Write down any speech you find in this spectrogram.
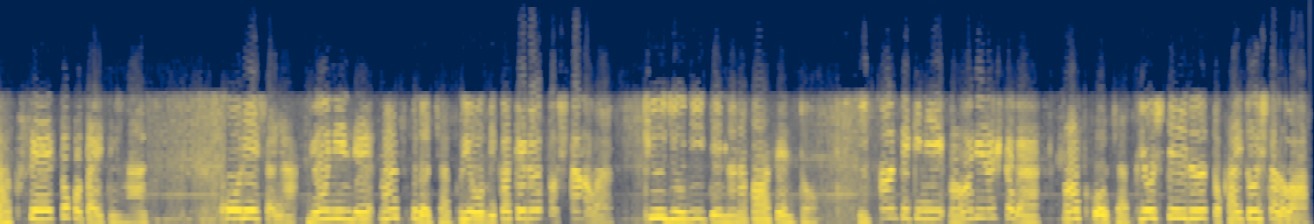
学生と答えています。高齢者や病人でマスクの着用を見かけるとしたのは92.7%。一般的に周りの人がマスクを着用していると回答したのは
